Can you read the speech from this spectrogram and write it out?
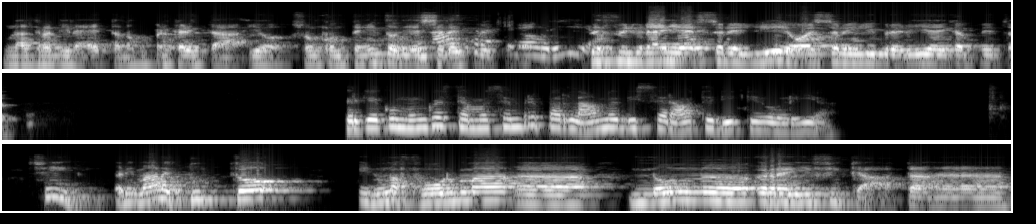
un'altra diretta, dopo per carità, io sono contento di essere qui, preferirei essere lì o essere in libreria, hai capito? Perché comunque stiamo sempre parlando di serate di teoria. Sì, rimane tutto in una forma eh, non reificata, eh,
